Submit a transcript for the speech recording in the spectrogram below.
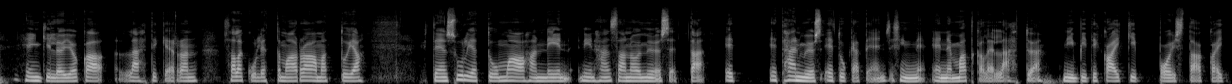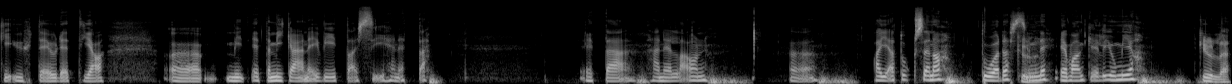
henkilö, joka lähti kerran salakuljettamaan raamattuja yhteen suljettuun maahan, niin, niin hän sanoi myös, että et, et hän myös etukäteen sinne ennen matkalle lähtöä, niin piti kaikki poistaa, kaikki yhteydet ja että mikään ei viittaisi siihen, että, että hänellä on ö, ajatuksena tuoda Kyllä. sinne evankeliumia. Kyllä. Ja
